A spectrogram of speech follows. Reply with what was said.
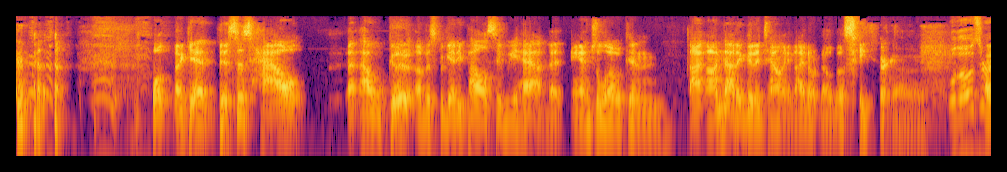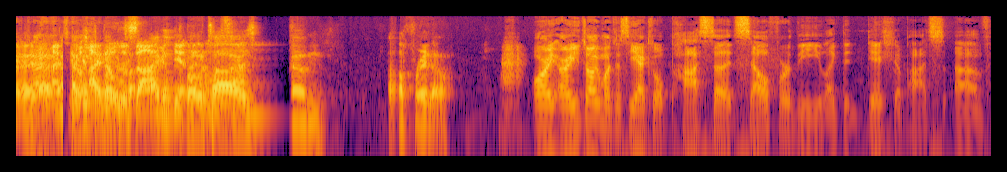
Well, again, this is how how good of a spaghetti policy we have that Angelo can. I, I'm not a good Italian. I don't know those either. Uh, Well, those are I, I, I, I Italian. I know bow tie- I get lasagna, bow I ties and Alfredo. Or are you talking about just the actual pasta itself, or the like the dish of pots of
